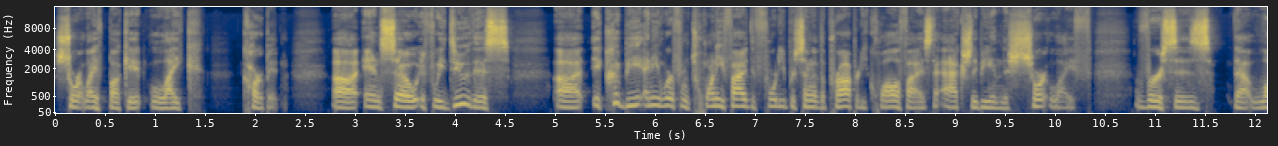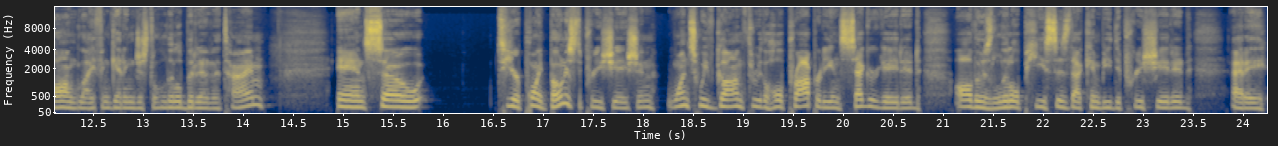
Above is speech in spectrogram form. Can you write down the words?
short life bucket like carpet. Uh, and so if we do this, uh, it could be anywhere from 25 to 40% of the property qualifies to actually be in the short life versus that long life and getting just a little bit at a time. And so, to your point, bonus depreciation, once we've gone through the whole property and segregated all those little pieces that can be depreciated at a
